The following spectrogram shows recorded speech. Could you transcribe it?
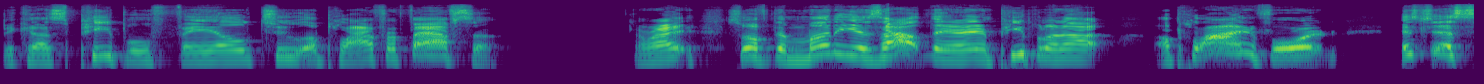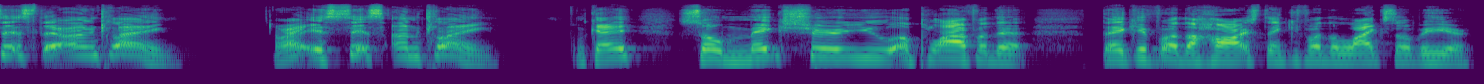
Because people fail to apply for FAFSA. All right. So if the money is out there and people are not applying for it, it just sits there unclaimed. All right. It sits unclaimed. Okay. So make sure you apply for that. Thank you for the hearts. Thank you for the likes over here.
